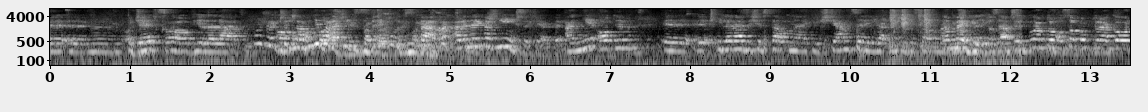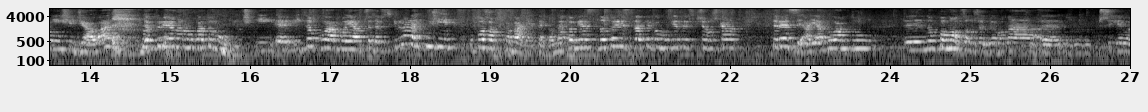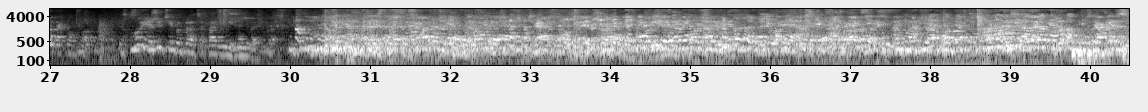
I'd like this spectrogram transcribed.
o dziecko wiele lat, No, rzeczy o, dla o, mnie o takich zwykłych sprawach, ale najważniejszych jakby, a nie o tym, y, y, ile razy się stało na jakiejś ściance i jak się dostało na No, medium, To to znaczy, byłam tą osobą, która koło niej siedziała, do której ona mogła to mówić. I, y, i to była moja przede wszystkim rola i później uporządkowanie tego. Natomiast no to jest, dlatego mówię, to jest książka Teresy, a ja byłam tu y, no, pomocą, żeby ona y, przyjęła taką formę życie wypracowali mi na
